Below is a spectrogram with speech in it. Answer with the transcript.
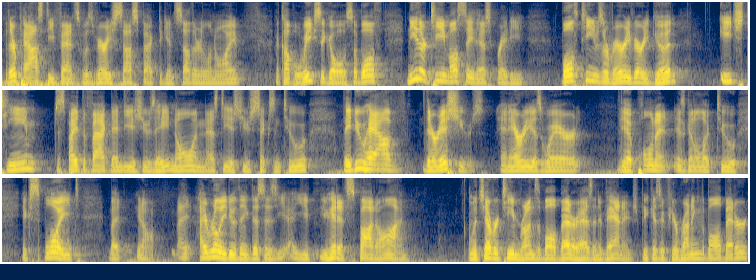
But their pass defense was very suspect against Southern Illinois a couple weeks ago. So both neither team, I'll say this, Brady, both teams are very very good. Each team, despite the fact NDSU is 8 0 and oh SDSU 6 and 2, they do have their issues and areas where the opponent is going to look to exploit. But, you know, I, I really do think this is, you, you hit it spot on. Whichever team runs the ball better has an advantage because if you're running the ball better,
